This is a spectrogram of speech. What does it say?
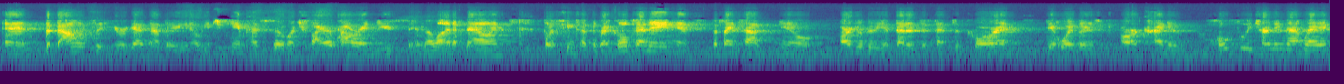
And the balance that you were getting out there, you know, each team has so much firepower and youth in the lineup now, and both teams have the right goaltending, and the Flames have, you know, arguably a better defensive core, and the Oilers are kind of hopefully trending that way.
